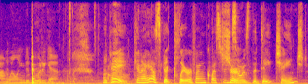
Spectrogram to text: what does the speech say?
I'm willing to do it again. Okay, Can I ask a clarifying question? Sure. So is the date changed?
